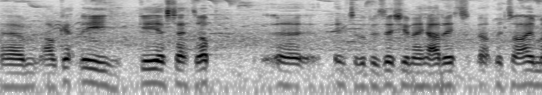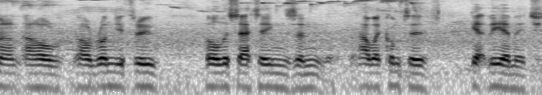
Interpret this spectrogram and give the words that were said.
Um, I'll get the gear set up uh, into the position I had it at the time and I'll, I'll run you through all the settings and how I come to get the image.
